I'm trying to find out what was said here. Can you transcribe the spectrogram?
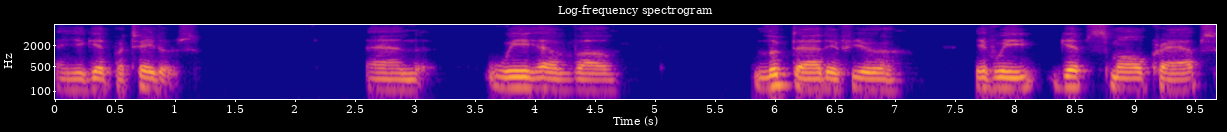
and you get potatoes. And we have uh, looked at if you if we get small crabs,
